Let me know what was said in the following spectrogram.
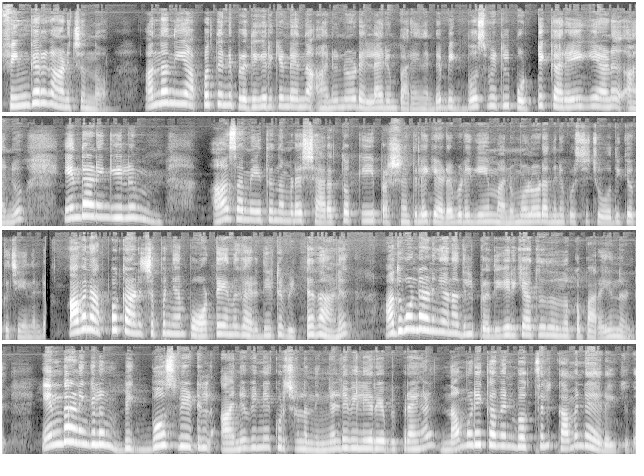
ഫിംഗർ കാണിച്ചെന്നോ? എന്നാൽ നീ അപ്പം തന്നെ പ്രതികരിക്കേണ്ടതെന്ന് അനുവിനോട് എല്ലാവരും പറയുന്നുണ്ട്. ബിഗ് ബോസ് വീട്ടിൽ പൊട്ടിക്കരയുകയാണ് അനു. എന്താണെങ്കിലും ആ സമയത്ത് നമ്മുടെ ശരത്തൊക്കെ ഈ പ്രശ്നത്തിലേക്ക് ഇടപെടുകയും മനുമോളോട് അതിനെക്കുറിച്ച് ചോദിക്കുകയൊക്കെ ചെയ്യുന്നുണ്ട്. അവൻ അപ്പം കാണിച്ചപ്പോൾ ഞാൻ പോട്ടെ എന്ന് കരുതിയിട്ട് വിട്ടതാണ്. അതുകൊണ്ടാണ് ഞാൻ അതിൽ പ്രതികരിക്കാത്തതെന്നൊക്കെ പറയുന്നുണ്ട്. എന്താണെങ്കിലും ബിഗ് ബോസ് വീട്ടിൽ അനുവിനെക്കുറിച്ചുള്ള നിങ്ങളുടെ വിലയേറിയ അഭിപ്രായങ്ങൾ നമ്മുടെ കമന്റ് ബോക്സിൽ കമന്റായി അറിയിക്കുക.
